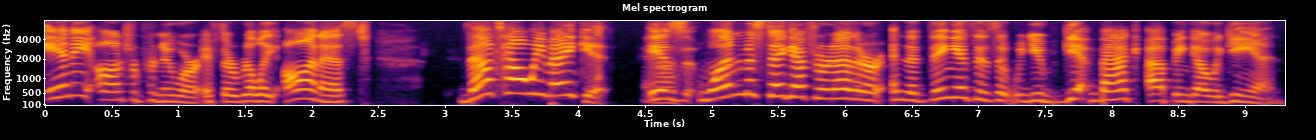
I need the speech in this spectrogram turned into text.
any entrepreneur, if they're really honest, that's how we make it. Yeah. Is one mistake after another. And the thing is, is that when you get back up and go again,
